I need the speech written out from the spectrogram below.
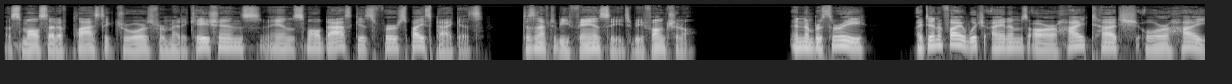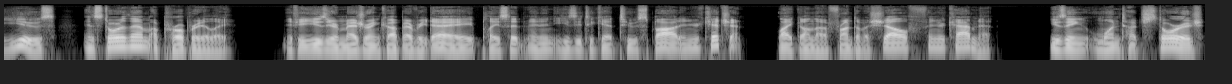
a small set of plastic drawers for medications, and small baskets for spice packets. Doesn't have to be fancy to be functional. And number three, identify which items are high touch or high use and store them appropriately. If you use your measuring cup every day, place it in an easy to get to spot in your kitchen, like on the front of a shelf in your cabinet. Using one touch storage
